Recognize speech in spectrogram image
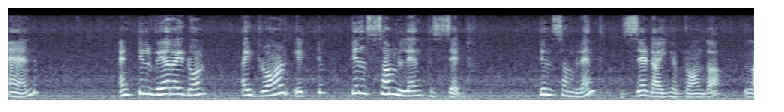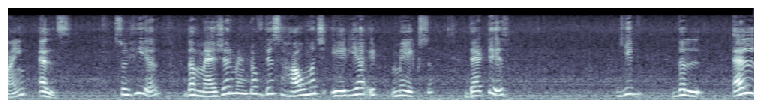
and until where I drawn? I drawn it till some length Z. Till some length Z I have drawn the line L's. So here the measurement of this how much area it makes that is give the L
